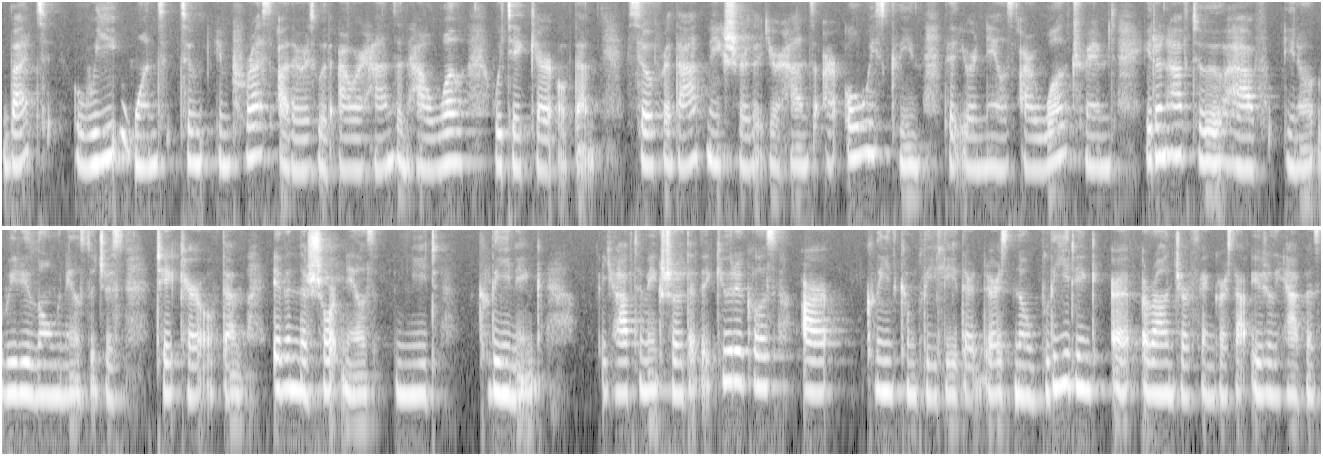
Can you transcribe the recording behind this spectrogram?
But we want to impress others with our hands and how well we take care of them. So for that, make sure that your hands are always clean, that your nails are well trimmed. You don't have to have, you know, really long nails to just take care of them. Even the short nails need cleaning. You have to make sure that the cuticles are cleaned completely. That there's no bleeding uh, around your fingers. That usually happens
